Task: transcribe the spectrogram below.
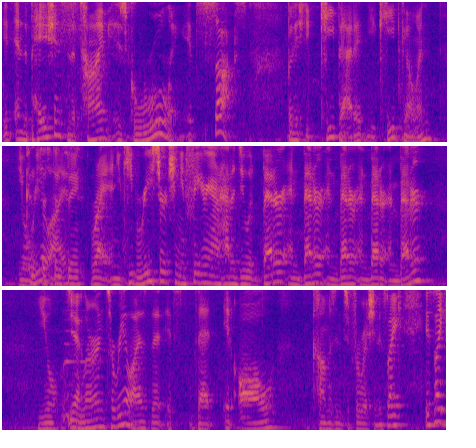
it, and the patience and the time is grueling. It sucks. But if you keep at it, you keep going, you'll Consistency. realize right, and you keep researching and figuring out how to do it better and better and better and better and better. You'll Yeah. learn to realize that it's that it all comes into fruition. It's like it's like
